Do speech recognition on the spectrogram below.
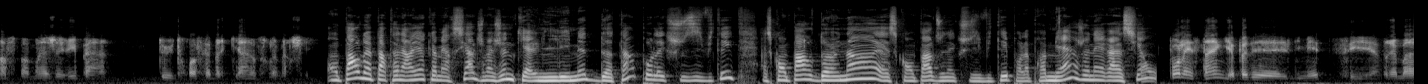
en ce moment gérées par deux, trois fabricants sur le marché. On parle d'un partenariat commercial. J'imagine qu'il y a une limite de temps pour l'exclusivité. Est-ce qu'on parle d'un an? Est-ce qu'on parle d'une exclusivité pour la première génération? Pour l'instant, il n'y a pas de limite. C'est vraiment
